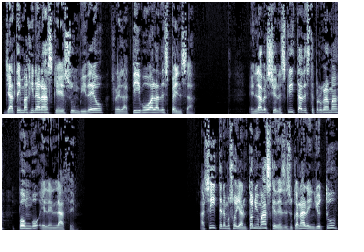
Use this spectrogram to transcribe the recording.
Ya te imaginarás que es un video relativo a la despensa. En la versión escrita de este programa pongo el enlace. Así tenemos hoy a Antonio Más que desde su canal en YouTube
